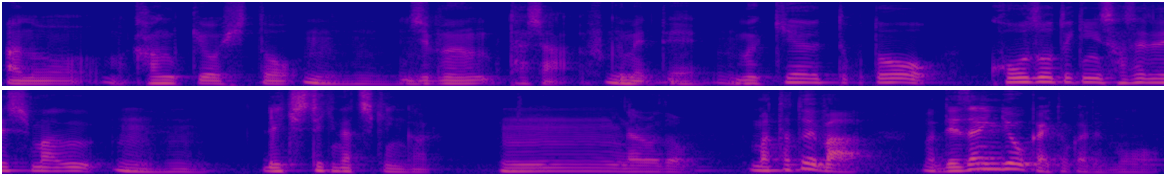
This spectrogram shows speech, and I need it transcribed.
あのまあ環境人、うんうん自分他者含めてうんうんうん。向き合うってことを構造的にさせてしまううんうん。歴史的な知見がある。うーんなるほど、まあ、例えば、まあ、デザイン業界とかでも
